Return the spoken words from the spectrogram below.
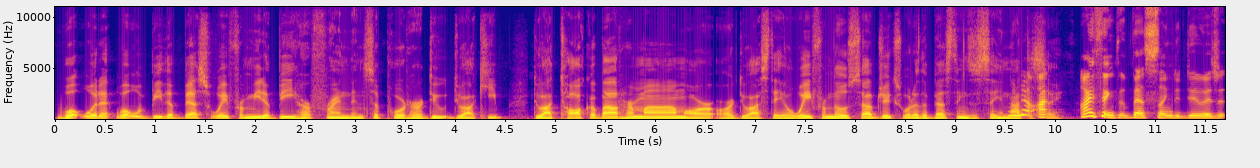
what would it, what would be the best way for me to be her friend and support her? Do do I keep do I talk about her mom or, or do I stay away from those subjects? What are the best things to say and not to say? I, I, think the best thing to do is,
